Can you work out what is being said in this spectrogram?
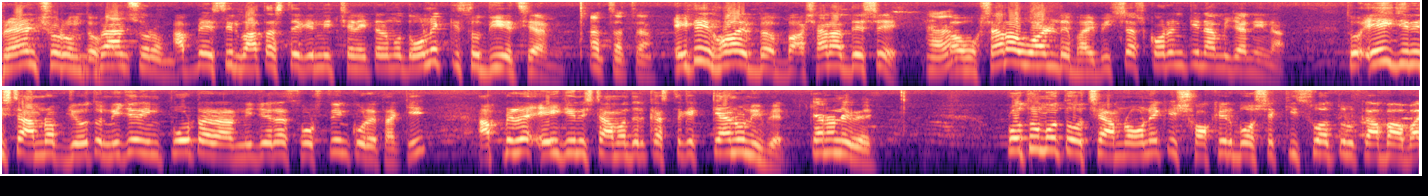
ব্র্যান্ড শোরুম তো Brand showroom। আপনি এসির বাতাস থেকে নিচ্ছেন এটার মধ্যে অনেক কিছু দিয়েছি আমি। আচ্ছা আচ্ছা। এটাই হয় সারা দেশে। হ্যাঁ। সারা ওয়ার্ল্ডে ভাই বিশ্বাস করেন কিনা আমি জানি না। তো এই জিনিসটা আমরা যেহেতু নিজের ইম্পোর্টার আর নিজেরা সোর্সিং করে থাকি আপনারা এই জিনিসটা আমাদের কাছ থেকে কেন নিবেন? কেন নেবে? প্রথমত হচ্ছে আমরা অনেকেই শখের বসে কিসুয়াতুল কাবা বা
